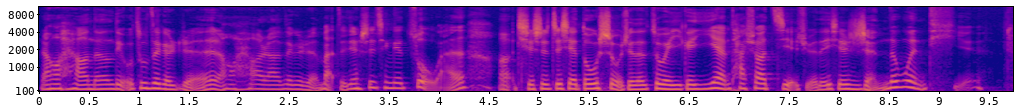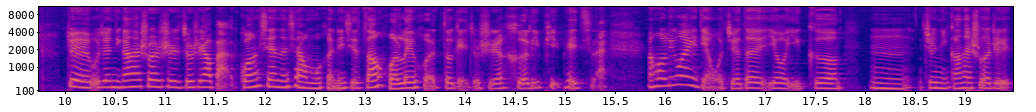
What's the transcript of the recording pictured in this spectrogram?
然后还要能留住这个人，然后还要让这个人把这件事情给做完，呃，其实这些都是我觉得作为一个 EM 他需要解决的一些人的问题。对，我觉得你刚才说的是，就是要把光鲜的项目和那些脏活累活都给就是合理匹配起来。然后另外一点，我觉得也有一个，嗯，就你刚才说的这个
